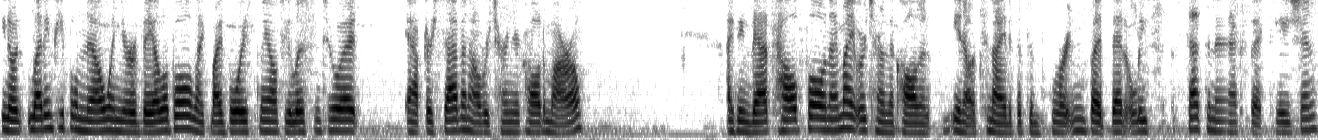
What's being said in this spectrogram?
you know, letting people know when you're available, like my voicemail, if you listen to it after seven, I'll return your call tomorrow. I think that's helpful. And I might return the call, you know, tonight if it's important, but that at least sets an expectation.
